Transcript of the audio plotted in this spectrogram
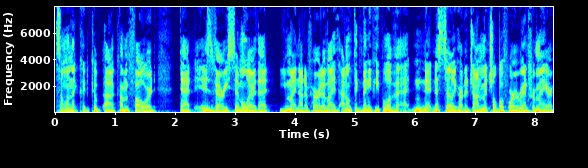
someone that could co- uh, come forward that is very similar that you might not have heard of, I, I don't think many people have uh, necessarily heard of Jon Mitchell before he ran for mayor.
